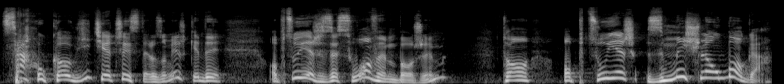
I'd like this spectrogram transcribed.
Całkowicie czyste. Rozumiesz? Kiedy obcujesz ze Słowem Bożym, to obcujesz z myślą Boga,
